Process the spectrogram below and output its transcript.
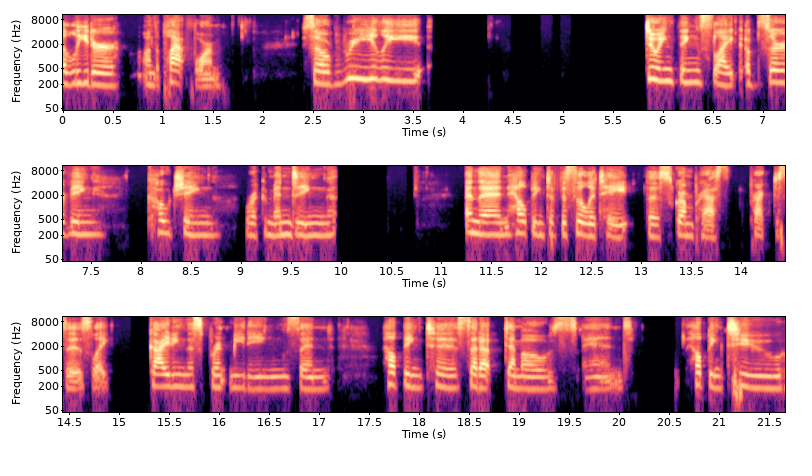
a leader on the platform. So really doing things like observing, coaching, recommending, and then helping to facilitate the Scrum practices like guiding the sprint meetings and helping to set up demos and helping to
